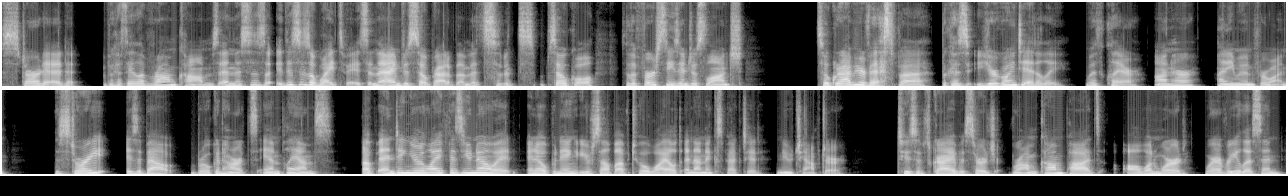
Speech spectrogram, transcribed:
started because they love rom coms, and this is this is a white space, and I'm just so proud of them. It's it's so cool. So the first season just launched. So grab your Vespa because you're going to Italy with Claire on her honeymoon for one. The story is about broken hearts and plans, upending your life as you know it, and opening yourself up to a wild and unexpected new chapter. To subscribe, search Romcom Pods, all one word, wherever you listen.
